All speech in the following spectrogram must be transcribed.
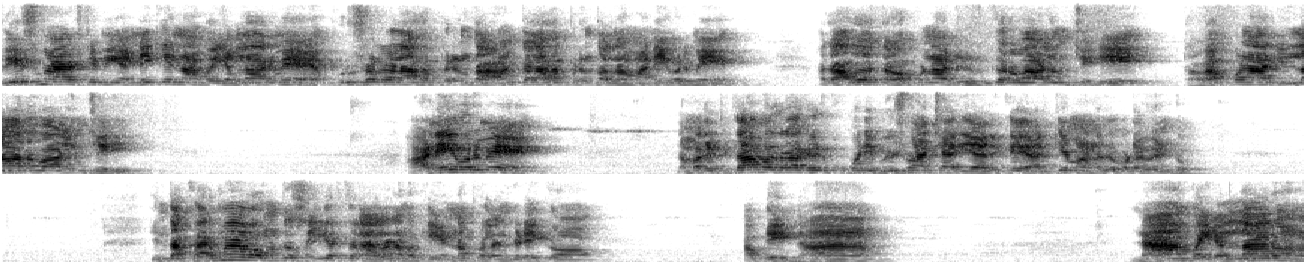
பீஷ்மாஷ்டமி அன்னைக்கு நாம் எல்லாருமே புருஷர்களாக பிறந்த ஆண்களாக பிறந்த நாம் அனைவருமே. அதாவது தகப்பனார் இருக்கிறவாளும் சரி தகப்பனார் இல்லாதவாளும் சரி அனைவருமே நமது பிதாமகராக இருக்கக்கூடிய பீஷ்மாச்சாரியாருக்கு அர்க்கியமானது விட வேண்டும். இந்த கர்மாவை வந்து செய்யறதுனால நமக்கு என்ன பலன் கிடைக்கும்? அப்படின்னா நாம் எல்லாரும்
